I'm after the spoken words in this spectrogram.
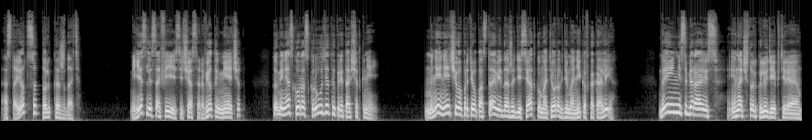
Остается только ждать. Если София сейчас рвет и мечет, то меня скоро скрутят и притащат к ней. Мне нечего противопоставить даже десятку матерых демоников, как Али. Да и не собираюсь, иначе только людей потеряю.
